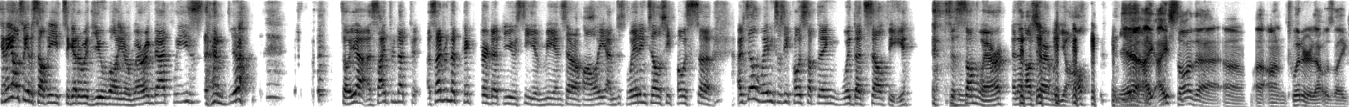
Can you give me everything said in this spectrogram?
Can I also get a selfie together with you while you're wearing that, please?" And yeah. So yeah, aside from that, aside from that picture that you see of me and Sarah Polley, I'm just waiting till she posts. Uh, I'm still waiting till she posts something with that selfie, just Mhm. somewhere, and then I'll share it with y'all. yeah, I, I saw that uh, uh, on twitter that was like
